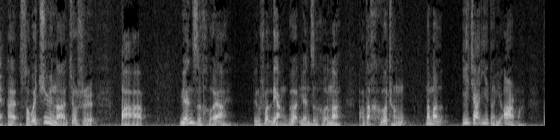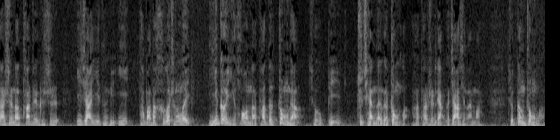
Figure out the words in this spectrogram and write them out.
哎，所谓聚呢，就是把原子核呀，比如说两个原子核呢，把它合成，那么一加一等于二嘛。但是呢，它这个是一加一等于一，它把它合成了一个以后呢，它的重量就比之前的那个重了啊。它是两个加起来嘛。就更重了，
